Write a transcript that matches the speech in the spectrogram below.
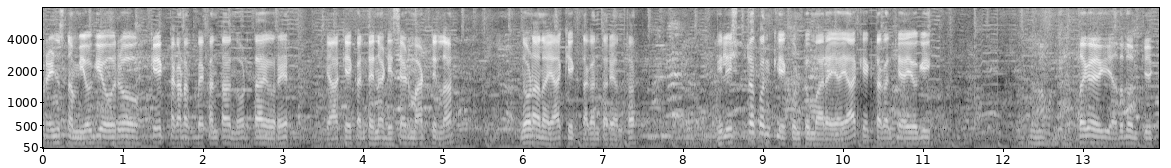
ಫ್ರೆಂಡ್ಸ್ ನಮ್ಮ ಯೋಗಿ ಅವರು ಕೇಕ್ ತಗೊಂಡೋಗ್ಬೇಕಂತ ನೋಡ್ತಾ ಇವ್ರೆ. ಯಾವ ಕೇಕ್ ಅಂತ ಏನೋ ಡಿಸೈಡ್ ಮಾಡ್ತಿಲ್ಲ. ನೋಡೋಣ ಯಾವ ಕೇಕ್ ತಗೊಂತಾರೆ ಅಂತ. ಇಲ್ಲಿ ಇಷ್ಟಕ್ಕೊಂದು ಕೇಕ್ ಉಂಟು ಮಾರಯ್ಯ. ಯಾವ ಕೇಕ್ ತಗೊಂತೀಯ ಯೋಗಿ? ತಗ ಯೋಗಿ ಅದನ್ನೊಂದು ಕೇಕ್.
